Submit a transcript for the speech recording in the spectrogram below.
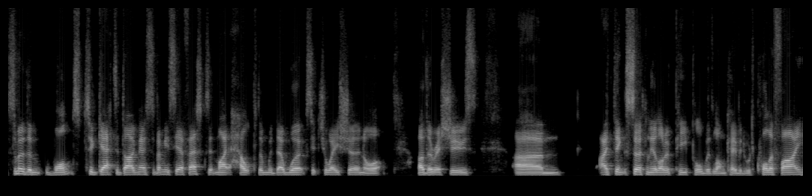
some of them want to get a diagnosis of ME/CFS because it might help them with their work situation or other issues. Um, I think certainly a lot of people with long COVID would qualify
